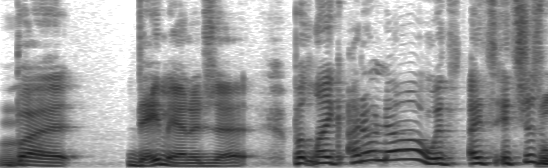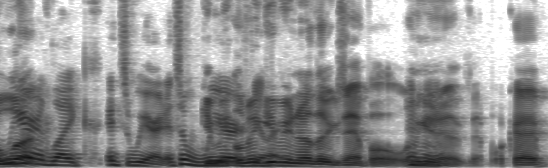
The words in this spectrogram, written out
Mm. But they managed it. But like, I don't know. It's it's, it's just Well, look. weird. like, it's weird. It's a Give me, weird. let me give you another example. Let me give you Mhm. another example, okay?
